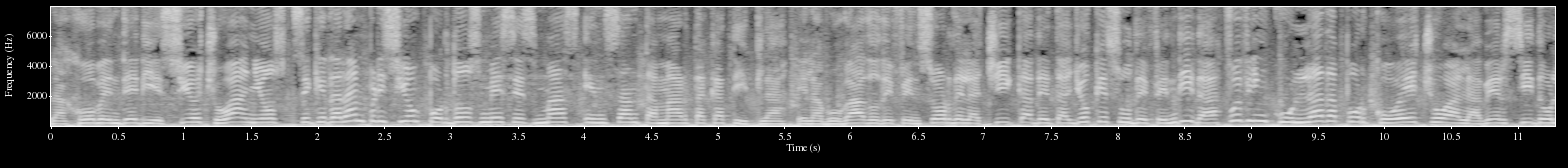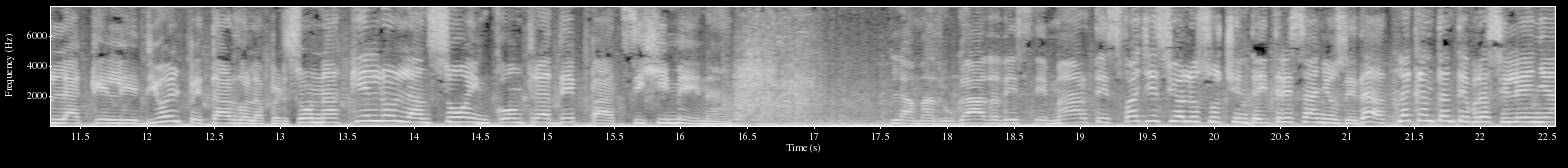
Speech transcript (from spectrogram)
La joven de 18 años se quedará en prisión por dos meses más en Santa Marta, Catitla. El abogado defensor de la chica detalló que su defendida fue vinculada por cohecho al haber sido la que le dio el petardo a la persona que lo lanzó en contra de Patsy Jimena. La madrugada de este martes falleció a los 83 años de edad la cantante brasileña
